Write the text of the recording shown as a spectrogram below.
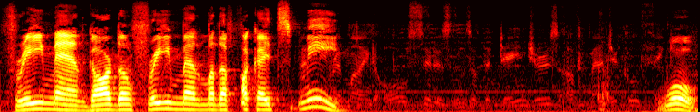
Freeman, Gordon Freeman, motherfucker, it's me. Man,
